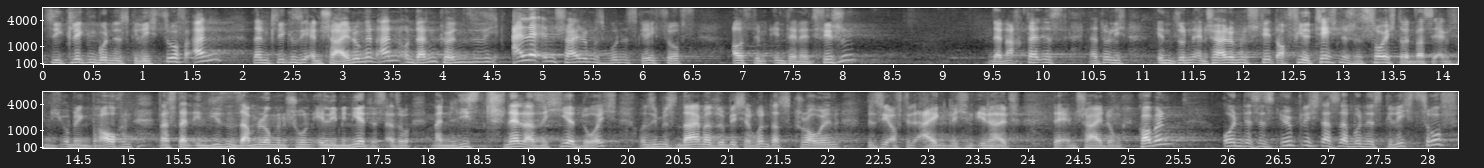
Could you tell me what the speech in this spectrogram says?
Sie klicken Bundesgerichtshof an, dann klicken Sie Entscheidungen an und dann können Sie sich alle Entscheidungen des Bundesgerichtshofs aus dem Internet fischen der Nachteil ist natürlich, in so Entscheidungen steht auch viel technisches Zeug drin, was Sie eigentlich nicht unbedingt brauchen, was dann in diesen Sammlungen schon eliminiert ist. Also man liest schneller sich hier durch und Sie müssen da immer so ein bisschen runterscrollen, bis Sie auf den eigentlichen Inhalt der Entscheidung kommen. Und es ist üblich, dass der Bundesgerichtshof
